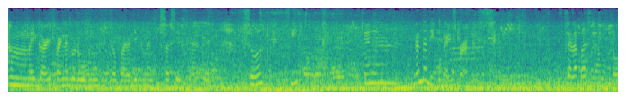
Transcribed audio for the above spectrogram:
um, may guard pa nag-roving dito para din naman sa safe natin. So, see? Tchanan! Ganda dito guys, promise. Sa labas lang to.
